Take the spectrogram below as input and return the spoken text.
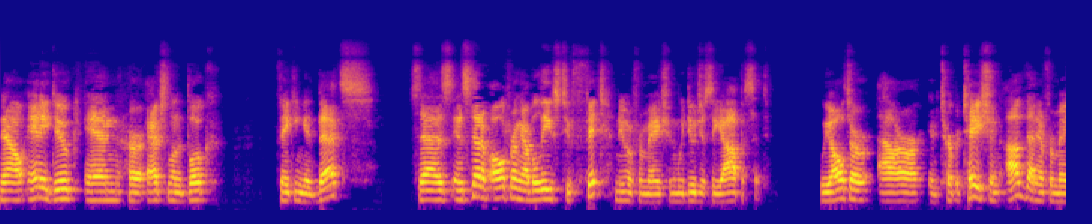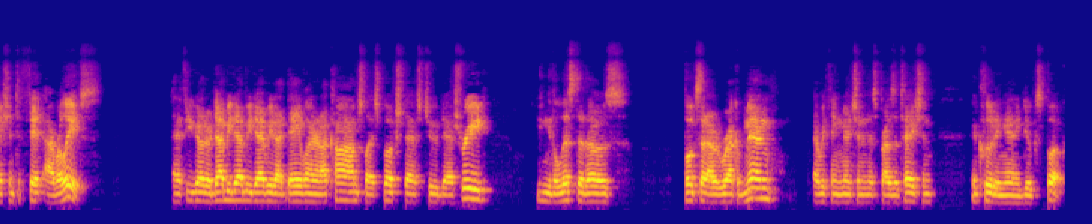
Now, Annie Duke, in her excellent book, Thinking in Bets, says instead of altering our beliefs to fit new information, we do just the opposite. We alter our interpretation of that information to fit our beliefs. And if you go to www.davelandry.com slash books dash two dash read, you can get a list of those books that I would recommend, everything mentioned in this presentation, including Annie Duke's book,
